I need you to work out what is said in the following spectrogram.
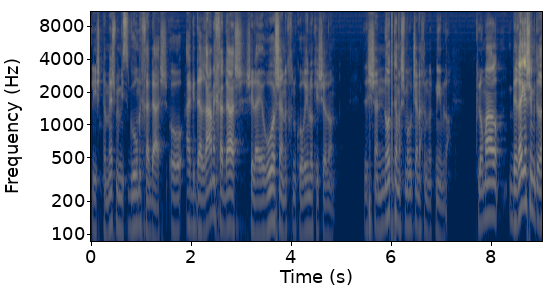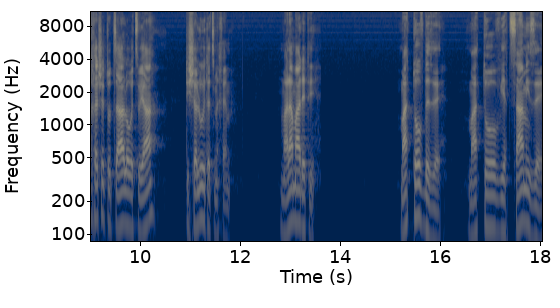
להשתמש במסגור מחדש, או הגדרה מחדש של האירוע שאנחנו קוראים לו כישלון. לשנות את המשמעות שאנחנו נותנים לו. כלומר, ברגע שמתרחשת תוצאה לא רצויה, תשאלו את עצמכם, מה למדתי? מה טוב בזה? מה טוב יצא מזה?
